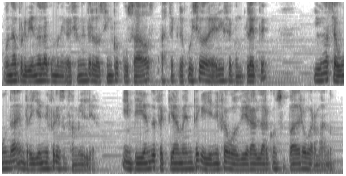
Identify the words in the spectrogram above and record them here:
una prohibiendo la comunicación entre los cinco acusados hasta que el juicio de Eric se complete, y una segunda entre Jennifer y su familia, impidiendo efectivamente que Jennifer volviera a hablar con su padre o hermano.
